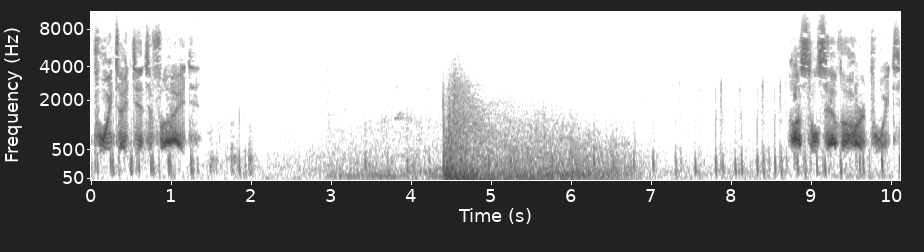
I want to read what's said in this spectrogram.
point identified. Hostiles have the hard point.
